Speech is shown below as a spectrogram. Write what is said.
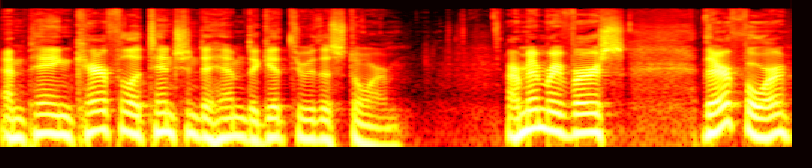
and paying careful attention to him to get through the storm. Our memory verse Therefore,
